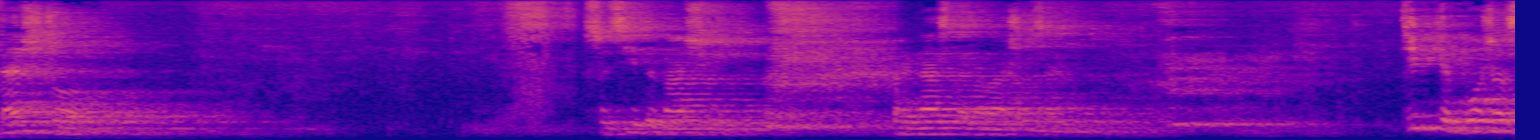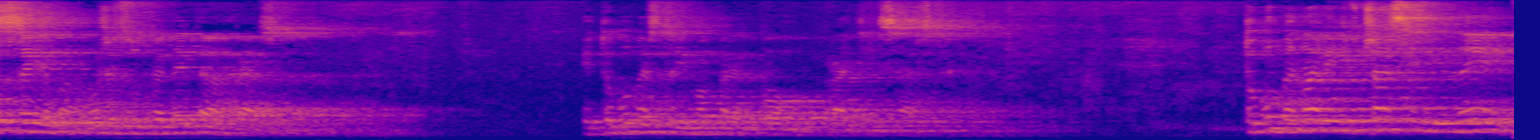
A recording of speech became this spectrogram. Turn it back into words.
те, що сусіди наші принесли на нашу землю. Тільки Божа сила може зупинити агресора. І тому ми стоїмо перед Богом, браті і сестри. Тому ми навіть в часі війни,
